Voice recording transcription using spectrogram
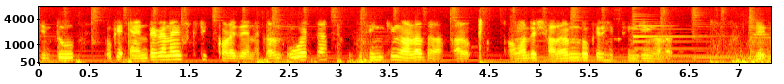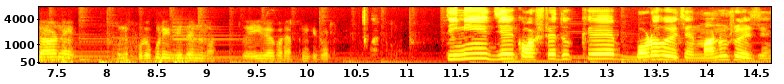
কিন্তু ওকে অ্যান্টাগানাইজ ঠিক করা যায় না, কারণ ও একটা থিঙ্কিং আলাদা আর আমাদের সাধারণ লোকের থিঙ্কিং আলাদা। সেই কারণে উনি পুরোপুরি ভিলেন না, তো এই ব্যাপারে আপনি কি বলেন? তিনি যে কষ্টে দুঃখে বড় হয়েছেন, মানুষ হয়েছেন,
